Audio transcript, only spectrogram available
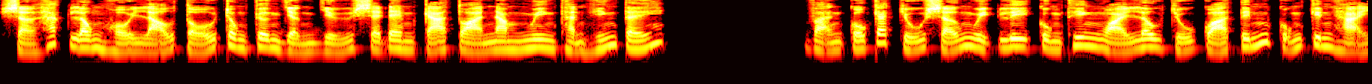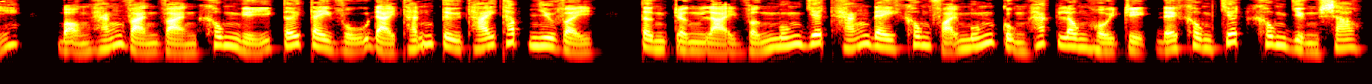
sợ Hắc Long hội lão tổ trong cơn giận dữ sẽ đem cả tòa Nam Nguyên Thành hiến tế. Vạn cổ các chủ sở Nguyệt Ly cùng thiên ngoại lâu chủ quả tính cũng kinh hãi, bọn hắn vạn vạn không nghĩ tới Tây Vũ Đại Thánh tư thái thấp như vậy, Tần Trần lại vẫn muốn giết hắn đây không phải muốn cùng Hắc Long hội triệt để không chết không dừng sao?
